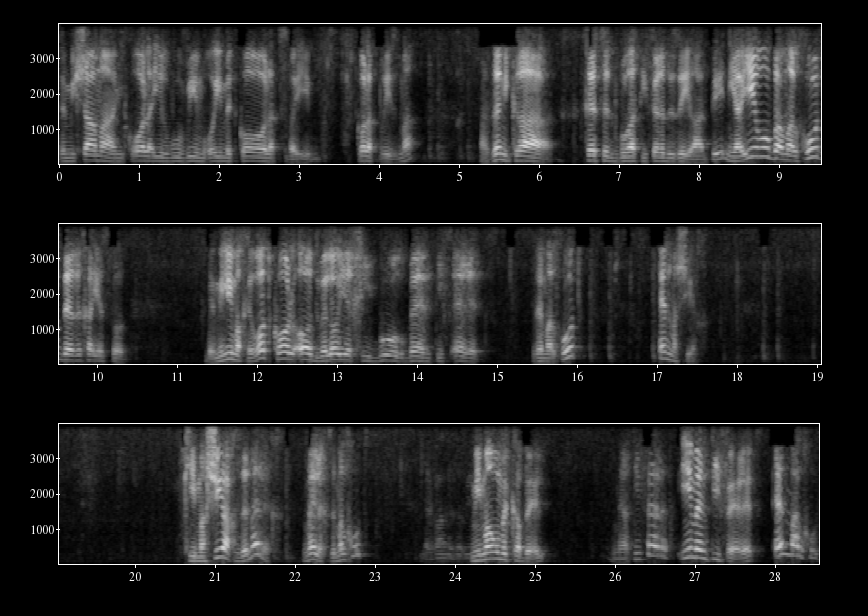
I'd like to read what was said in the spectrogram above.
ומשם עם כל הערבובים רואים את כל הצבעים, כל הפריזמה, אז זה נקרא חסד, גבורה, תפארת וזעירנטין, יאירו במלכות דרך היסוד. במילים אחרות, כל עוד ולא יהיה חיבור בין תפארת ומלכות, אין משיח. כי משיח זה מלך, מלך זה מלכות. ממה הוא מקבל? מהתפארת. אם אין תפארת, אין מלכות.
